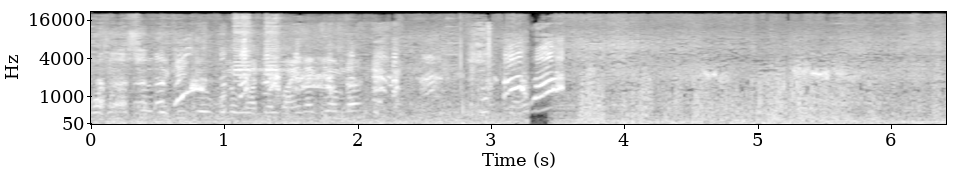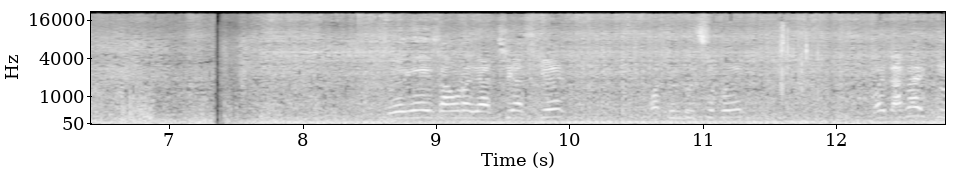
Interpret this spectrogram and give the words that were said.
বসন্ত উৎসব দেখি কেউ কোনো গানটা পাই নাকি আমরা। আমরা যাচ্ছি আজকে বসন্ত উৎসবে। ভাই, দেখা একটু।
